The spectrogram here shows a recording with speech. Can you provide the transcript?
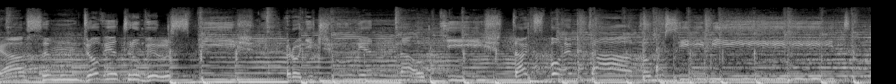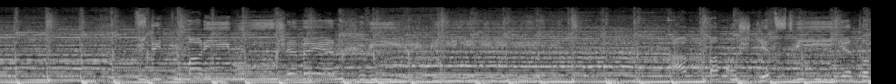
Já jsem do větru byl spíš, rodičům jen na obtíž, tak s Bohem táto musí mít. Vždyť malý můžeme jen chvíli být. A pak už dětství je to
